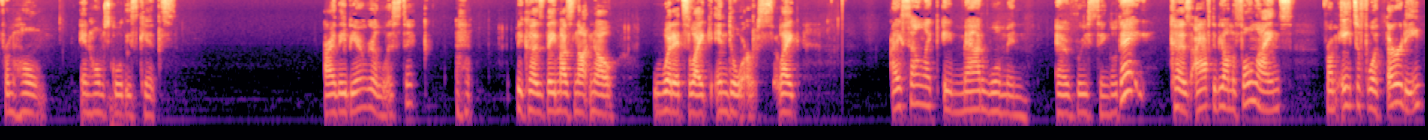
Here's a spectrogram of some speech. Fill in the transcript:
from home and homeschool these kids? Are they being realistic? because they must not know what it's like indoors. Like, I sound like a mad woman every single day because I have to be on the phone lines from 8 to 4.30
